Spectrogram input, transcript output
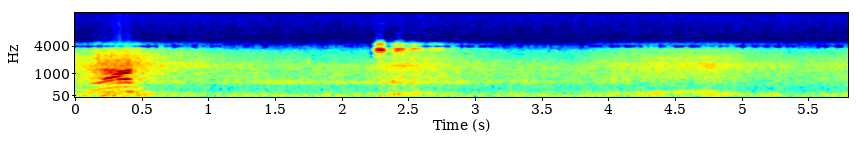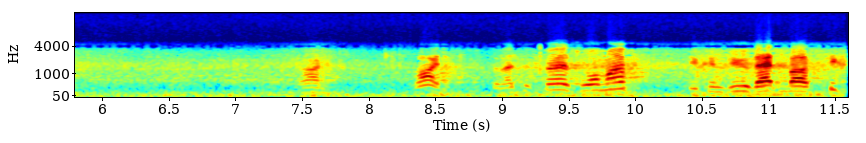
Turn around. Run. Right. So that's the first warm up. You can do that about six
